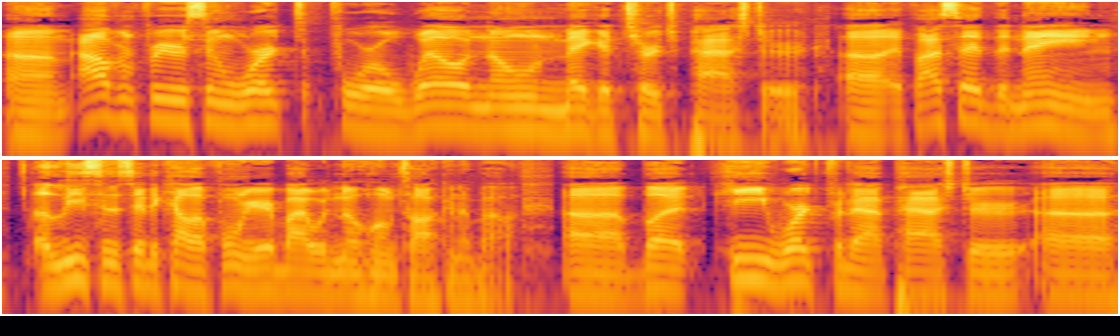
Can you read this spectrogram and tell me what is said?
Um, Alvin Frierson worked for a well known mega church pastor. Uh, if I said the name, at least in the state of California, everybody would know who I'm talking about. Uh, but he worked for that pastor. Uh,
